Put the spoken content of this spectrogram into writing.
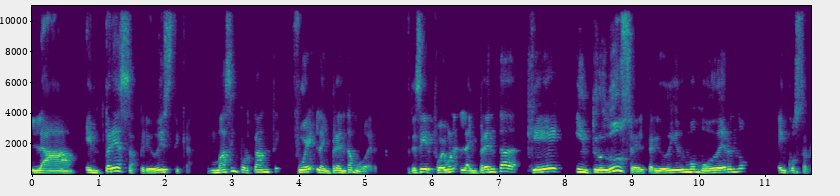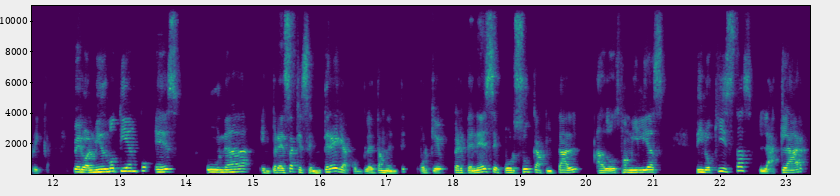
la empresa periodística más importante fue la imprenta moderna. Es decir, fue la imprenta que introduce el periodismo moderno en Costa Rica, pero al mismo tiempo es una empresa que se entrega completamente porque pertenece por su capital a dos familias tinoquistas, la Clar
